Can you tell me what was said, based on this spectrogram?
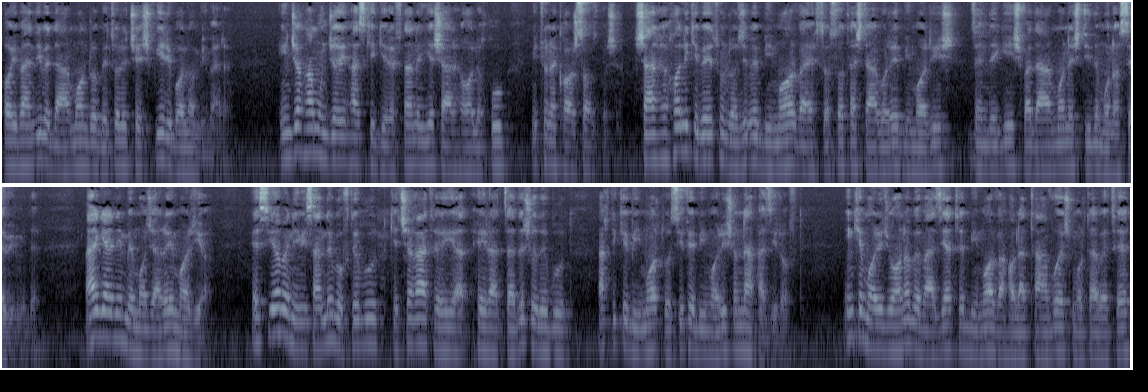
پایبندی به درمان رو به طور چشمگیری بالا می‌بره. اینجا همون جایی هست که گرفتن یه شرح حال خوب می‌تونه کارساز باشه. شرح حالی که بهتون راجع به بیمار و احساساتش درباره بیماریش زندگیش و درمانش دید مناسبی میده. برگردیم به ماجرای ماریا. حسیا به نویسنده گفته بود که چقدر حیرت زده شده بود وقتی که بیمار توصیف بیماریشو نپذیرفت. اینکه ماریجوانا به وضعیت بیمار و حالت تهوعش مرتبطه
